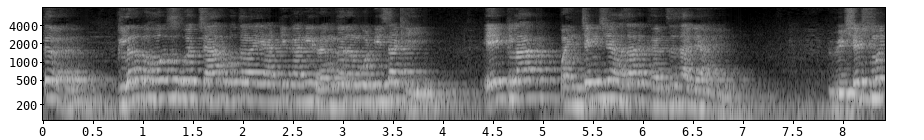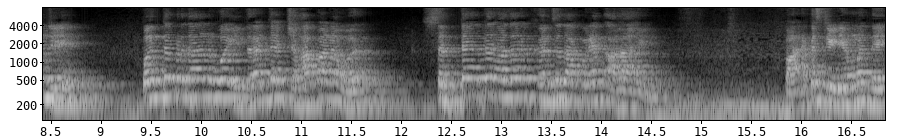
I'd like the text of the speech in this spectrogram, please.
तर क्लब हाऊस व चार पुतळा या ठिकाणी रंगरंगोटीसाठी एक लाख पंच्याऐंशी हजार खर्च झाले आहे. विशेष म्हणजे पंतप्रधान व इतरांच्या चहापानावर सत्याहत्तर हजार खर्च दाखवण्यात आला आहे. पार्क स्टेडियममध्ये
